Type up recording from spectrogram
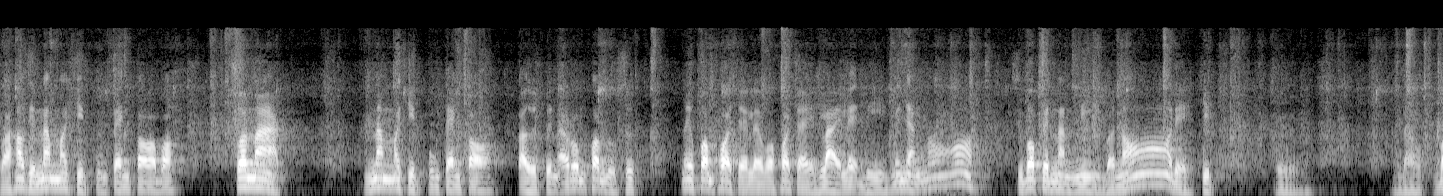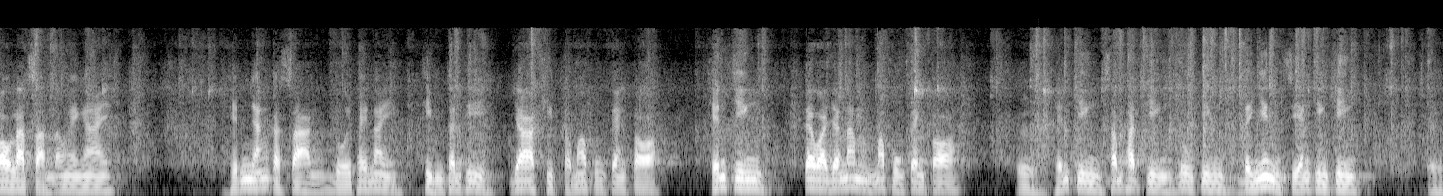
ว่าเขาสินำมาคิดปรุงแต่งต่อบ่ส่วนมากนำมาคิดปรุงแต่งต่อเกิดเป็นอารมณ์ความรู้สึก ในความพอใจเลยว่าพอใจลายและดีมันอย่างน้อสิบ่เป็นนั่นนี่บ่น้อเด็คิดเออเราเบ้าลัดสันเอาง่ายๆ เห็นยังกระสางโดยภายในถิ่มทันทียาคิดกับมาปรุงแต่งต่อ เห็นจริง แต่ว่าจะนำมาปรุงแต่งต่อเออเห็นจริง สัมผัสจริงรู้จริง ได้ยินเสียงจริงๆเออ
